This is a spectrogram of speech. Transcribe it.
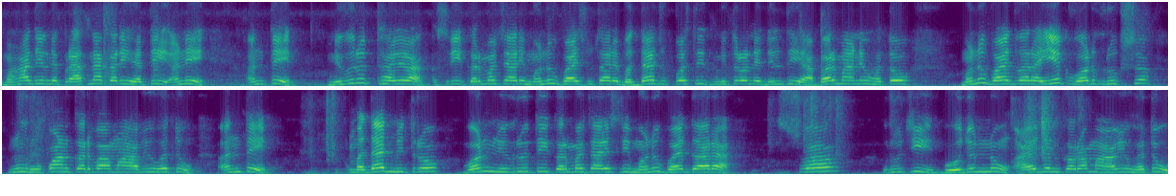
મહાદેવને પ્રાર્થના કરી હતી અને અંતે નિવૃત્ત થયેલા શ્રી કર્મચારી મનુભાઈ સુથારે બધા જ ઉપસ્થિત મિત્રોને દિલથી આભાર માન્યો હતો. મનુભાઈ દ્વારા એક વડ વૃક્ષનું રોપણ કરવામાં આવ્યું હતું. અંતે બધા જ મિત્રો વન નિવૃત્તિ કર્મચારી શ્રી મનુભાઈ દ્વારા સ્વરૂચિ ભોજનનું આયોજન કરવામાં આવ્યું હતું.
